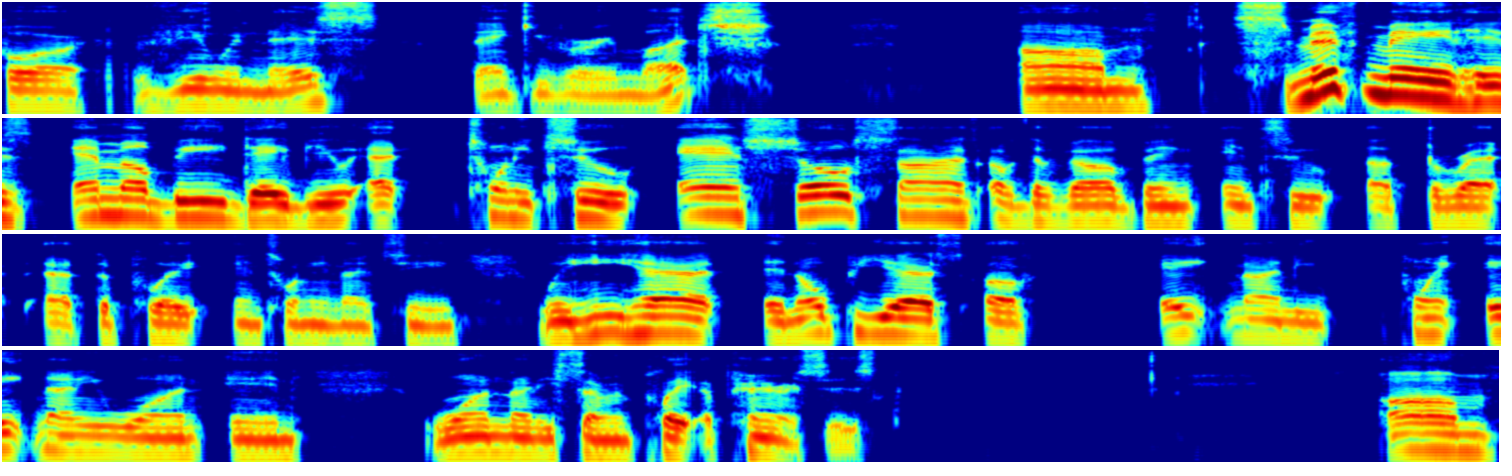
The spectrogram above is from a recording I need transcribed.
for viewing this. Thank you very much. Um, Smith made his MLB debut at 22 and showed signs of developing into a threat at the plate in 2019 when he had an OPS of 890.891 in 197 plate appearances. Um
